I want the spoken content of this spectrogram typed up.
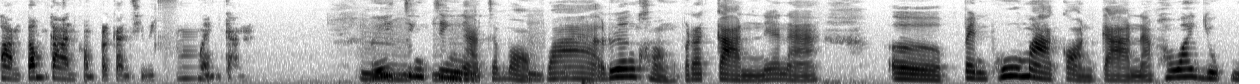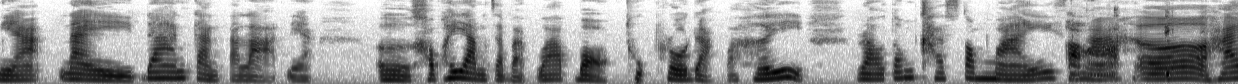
ความต้องการของประกันชีวิตเหมือนกัน เฮ้ยจริง ๆอะจะบอกว่าเรื่องของประกันเนี่ยนะเออเป็นผู้มาก่อนการนะ เพราะว่ายุคนี้ในด้านการตลาดเนี่ยเออเขาพยายามจะแบบว่าบอกทุก Product ว่า เฮ้ย เราต้องคัสตอมไมซ์นะเออให้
